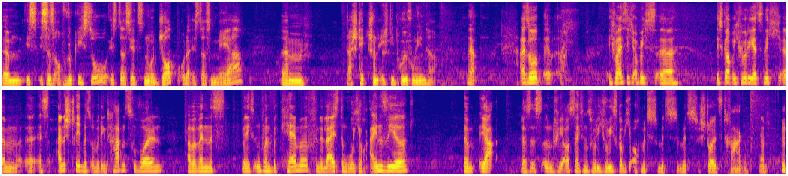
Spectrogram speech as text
Ähm, ist, ist das auch wirklich so? Ist das jetzt nur Job oder ist das mehr? Ähm, da steckt schon echt die Prüfung hinter. Ja. Also, äh, ich weiß nicht, ob ich es. Äh, ich glaube, ich würde jetzt nicht ähm, äh, es anstreben, es unbedingt haben zu wollen. Aber wenn es, wenn ich es irgendwann bekäme für eine Leistung, wo ich auch einsehe, ähm, ja, das ist irgendwie auszeichnungswürdig, würde ich es, glaube ich, auch mit, mit, mit Stolz tragen. Ja.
